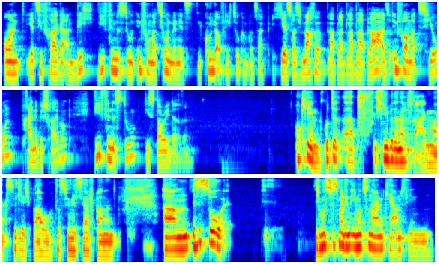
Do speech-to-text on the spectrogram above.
Und jetzt die Frage an dich, wie findest du Informationen, wenn jetzt ein Kunde auf dich zukommt und sagt, hier ist, was ich mache, bla bla bla bla bla, also Information, reine Beschreibung, wie findest du die Story da drin? Okay, gute, äh, ich liebe deine Fragen, Max, wirklich, bravo, das finde ich sehr spannend. Ähm, es ist so, ich muss jetzt mal den emotionalen Kern finden,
